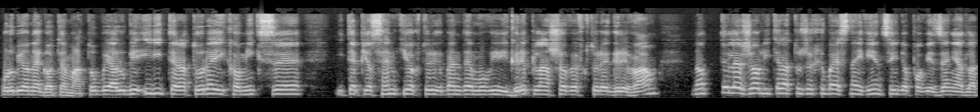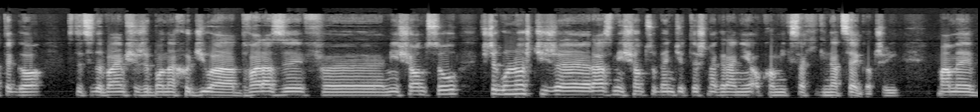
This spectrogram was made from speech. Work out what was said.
ulubionego tematu, bo ja lubię i literaturę, i komiksy, i te piosenki, o których będę mówił, i gry planszowe, w które grywam. No tyle, że o literaturze chyba jest najwięcej do powiedzenia, dlatego zdecydowałem się, żeby ona chodziła dwa razy w e, miesiącu, w szczególności, że raz w miesiącu będzie też nagranie o komiksach Ignacego, czyli mamy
